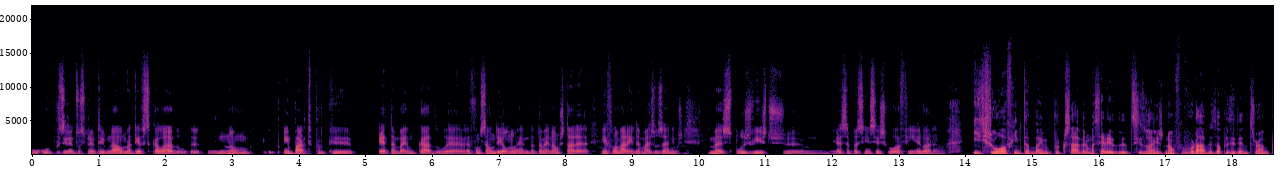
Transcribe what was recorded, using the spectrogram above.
o, o, presidente do Supremo Tribunal manteve-se calado, uh, não, em parte porque é também um bocado a, a, função dele, não é? Também não estar a inflamar ainda mais os ânimos, mas pelos vistos hum, essa paciência chegou ao fim agora. É? E chegou ao fim também porque está a haver uma série de decisões não favoráveis ao presidente Trump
